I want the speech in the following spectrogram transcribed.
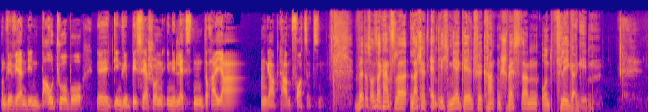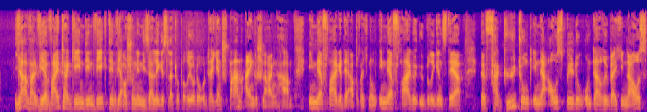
und wir werden den Bauturbo, äh, den wir bisher schon in den letzten drei Jahren gehabt haben, fortsetzen. Wird es unser Kanzler Laschet endlich mehr Geld für Krankenschwestern und Pfleger geben? Ja, weil wir weitergehen den Weg, den wir auch schon in dieser Legislaturperiode unter Jens Spahn eingeschlagen haben. In der Frage der Abrechnung, in der Frage übrigens der äh, Vergütung in der Ausbildung und darüber hinaus.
